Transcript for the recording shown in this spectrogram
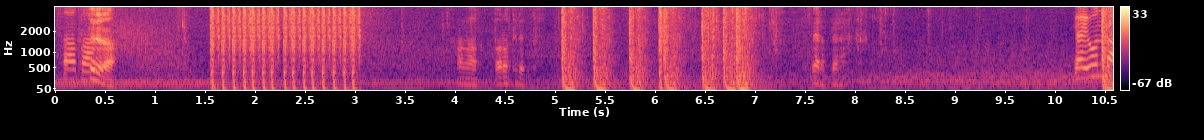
쏴봐. 터뜨려라. 하나 떨어뜨렸다. 빼라, 빼라. 야, 이 온다.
